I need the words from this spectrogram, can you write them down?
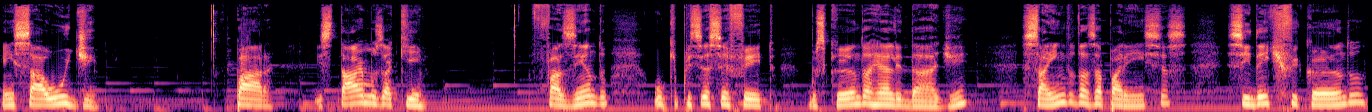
em saúde, para estarmos aqui fazendo o que precisa ser feito, buscando a realidade, saindo das aparências, se identificando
